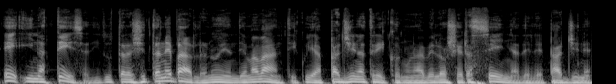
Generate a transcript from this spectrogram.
e in attesa di tutta la città ne parla noi andiamo avanti qui a pagina 3 con una veloce rassegna delle pagine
